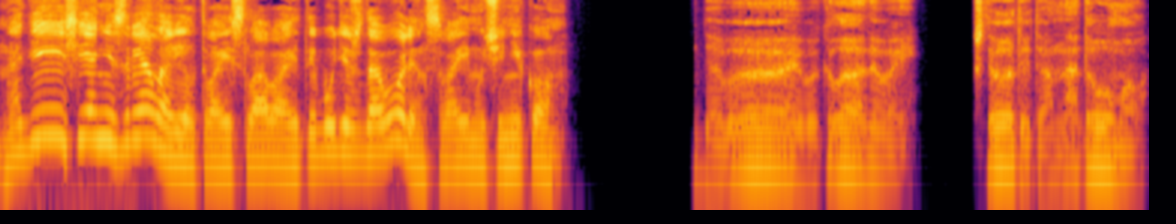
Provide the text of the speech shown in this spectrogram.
Надеюсь, я не зря ловил твои слова, и ты будешь доволен своим учеником. Давай, выкладывай. Что ты там надумал?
